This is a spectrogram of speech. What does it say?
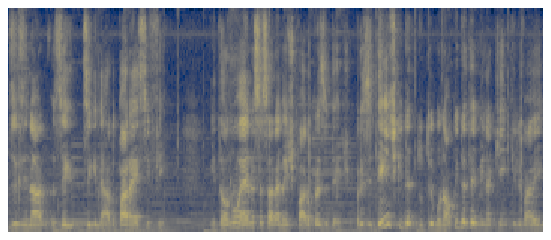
designado, designado para esse fim. Então não é necessariamente para o presidente. O presidente do tribunal que determina quem que ele vai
